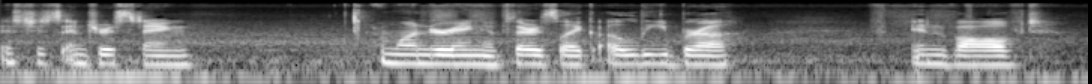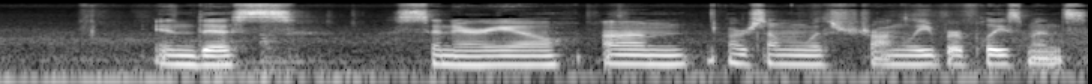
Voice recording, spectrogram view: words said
It's just interesting. I'm wondering if there's like a Libra involved in this scenario um, or someone with strong Libra placements.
